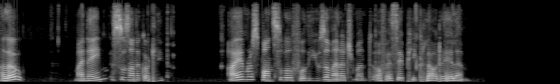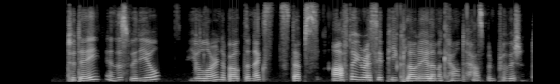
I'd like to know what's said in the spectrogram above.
Hello, my name is Susanne Gottlieb. I am responsible for the user management of SAP Cloud ALM. Today, in this video, you'll learn about the next steps after your SAP Cloud ALM account has been provisioned.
